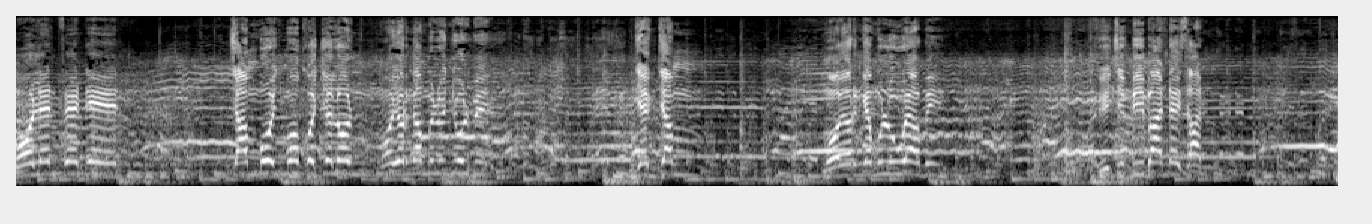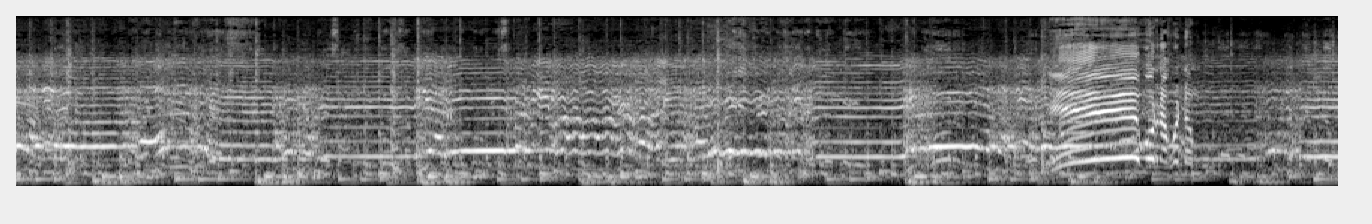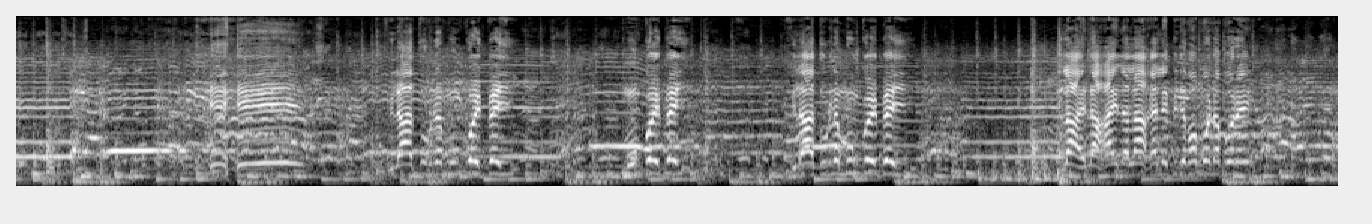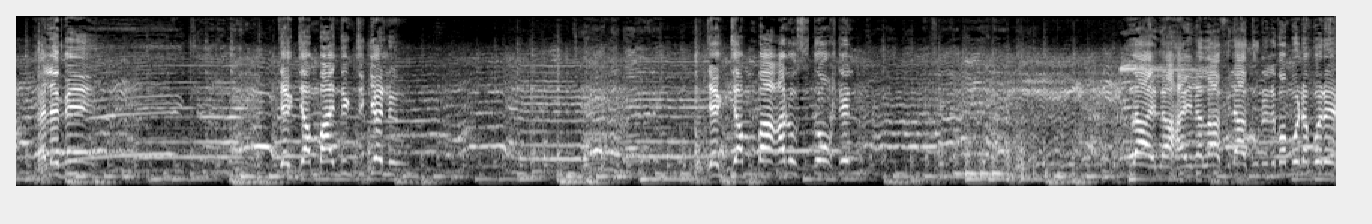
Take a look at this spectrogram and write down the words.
moo leen féete càmbooñ moo ko jëloon moo yor ngemb lu ñuul bi jeeg jam moo yor ngemb lu weex bi fii ci bii ba ndeysaan ee wóor na ko ndam Fila Tourné mu ngi koy béy mu ngi koy béy Fila Tourné mu ngi koy béy laa ilaaha illallaah xale bi dafa mën a bëre xale bi jeg jamba ndig ci génn jeg jamba ano si doox ten laa ilaaha illallaah Fila Tourné dafa mën a bëre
